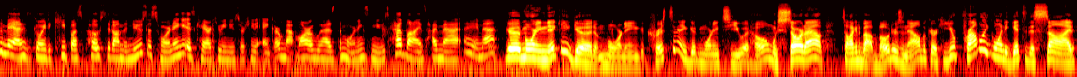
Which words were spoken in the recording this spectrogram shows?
The man who's going to keep us posted on the news this morning is KRQE News 13 anchor Matt Mauro, who has the morning's news headlines. Hi, Matt. Hey, Matt. Good morning, Nikki. Good morning, Kristen, and good morning to you at home. We start out talking about voters in Albuquerque. You're probably going to get to decide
